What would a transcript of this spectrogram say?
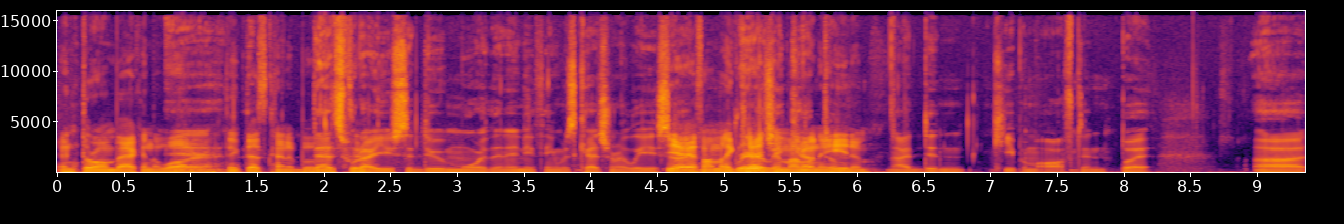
and throw him back in the water. Yeah. I think that's kind of bogus. That's what too. I used to do more than anything was catch and release. Yeah, I if I'm gonna catch him, I'm gonna eat him. I didn't keep them often, but uh,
